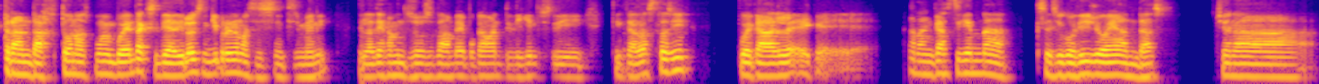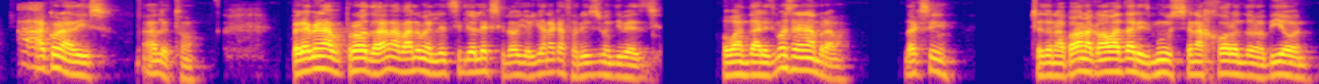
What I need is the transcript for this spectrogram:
τρανταχτό, ας πούμε, που εντάξει, διαδηλώσεις στην Κύπρο δεν είμαστε συνηθισμένοι. Δηλαδή είχαμε τους όσους δάμε που κάναν τη δική τους τη, την κατάσταση, που εκα, ε, ε, αναγκάστηκε να ξεσηκωθεί ο έαντας και να... Άκου να δεις. Ένα λεπτό. Πρέπει να πρώτα να βάλουμε έτσι λίγο λεξιλόγιο για να καθορίζουμε τι παίζει. Ο βανδαλισμός είναι ένα πράγμα. Εντάξει. Και το να πάω να κάνω βανδαλισμούς σε ένα χώρο τον οποίο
